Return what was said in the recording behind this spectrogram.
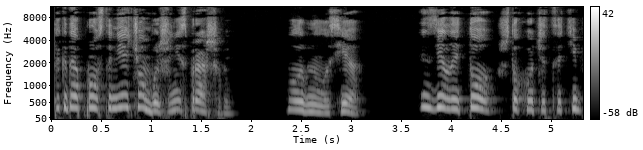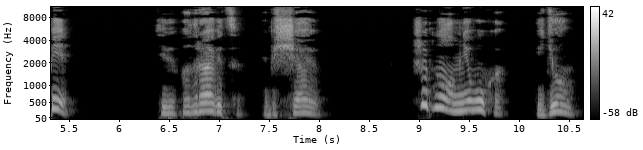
Тогда просто ни о чем больше не спрашивай, улыбнулась я. Сделай то, что хочется тебе. Тебе понравится, обещаю, шепнула мне в ухо. Идем.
